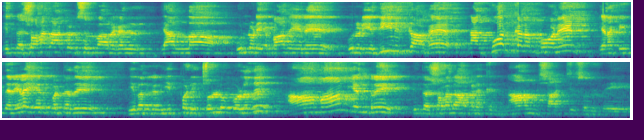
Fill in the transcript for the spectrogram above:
இந்த சுகதாக்கள் சொல்வார்கள் யாழ்லா உன்னுடைய பாதையிலே உன்னுடைய தீனுக்காக நான் போர்க்களம் போனேன் எனக்கு இந்த நிலை ஏற்பட்டது. இவர்கள் இப்படி சொல்லும் பொழுது ஆமாம் என்று இந்த சுகதாக்களுக்கு நான் சாட்சி சொல்வேன்.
